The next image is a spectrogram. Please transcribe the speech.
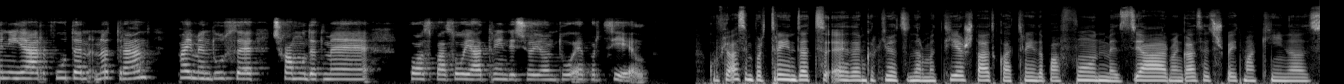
menjëherë futen në trend, pa i mendu se çka mundet me pas pasoja trendit që janë tu e përcjellë. Kur flasim për trendet edhe në kërkimet ndër më të thjeshtat ka trende pa fund, me zjarr, me ngasje të shpejtë të makinës,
